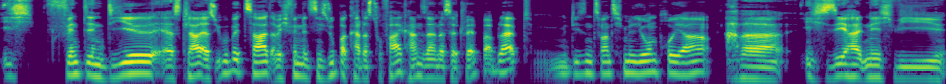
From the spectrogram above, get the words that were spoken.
Ich finde den Deal, er ist klar, er ist überbezahlt, aber ich finde jetzt nicht super katastrophal. Kann sein, dass er tradebar bleibt mit diesen 20 Millionen pro Jahr. Aber ich sehe halt nicht, wie,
